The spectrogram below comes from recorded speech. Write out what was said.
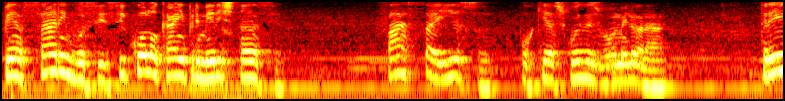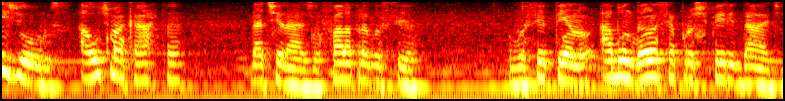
pensar em você, se colocar em primeira instância. Faça isso, porque as coisas vão melhorar. Três de ouros, a última carta da tiragem, fala para você. Você tendo abundância, prosperidade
